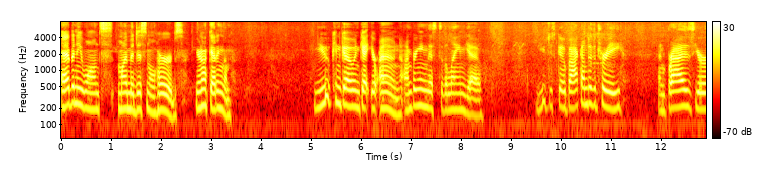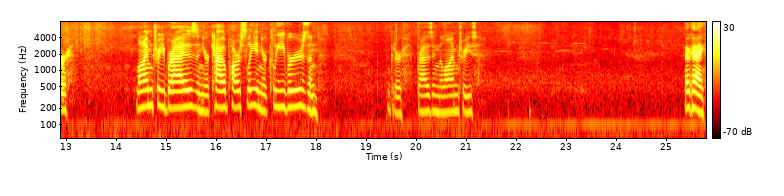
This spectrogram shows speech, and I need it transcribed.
Ebony wants my medicinal herbs. You're not getting them. You can go and get your own. I'm bringing this to the lame yo. You just go back under the tree and browse your lime tree browse and your cow parsley and your cleavers and look at her browsing the lime trees. Okay,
